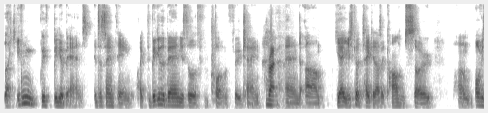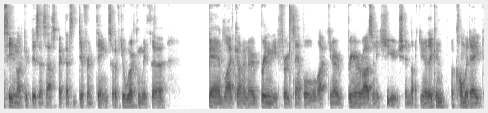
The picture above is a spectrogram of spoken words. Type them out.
like even with bigger bands, it's the same thing. Like the bigger the band, you're still at the bottom of the food chain Right. and um, yeah, you just got to take it as it comes. So um, obviously, in like a business aspect, that's a different thing. So if you're working with a band like I don't know, Bring Me, for example, like you know, Bring Horizon are huge, and like you know, they can accommodate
